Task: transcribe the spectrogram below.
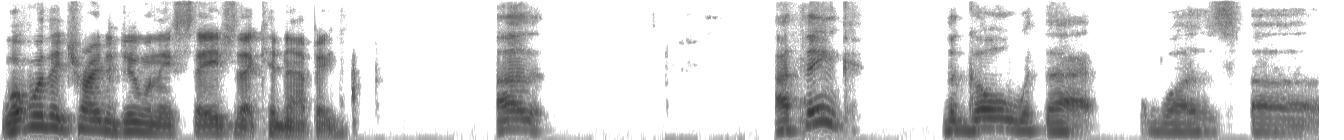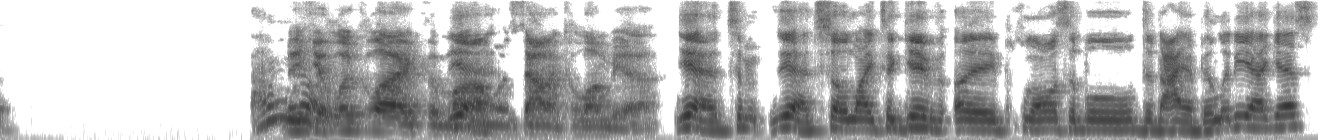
what were they trying to do when they staged that kidnapping Uh, I think the goal with that was uh, I don't Make know. it look like the mom Yeah. was down in Colombia. yeah, to yeah, so like to give a plausible deniability, I guess,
